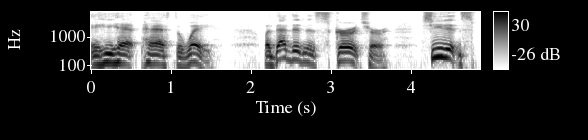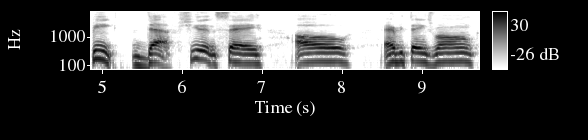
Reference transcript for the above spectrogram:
and he had passed away. But that didn't discourage her. She didn't speak death. She didn't say, Oh, everything's wrong.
